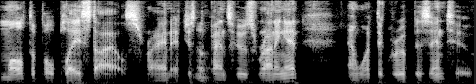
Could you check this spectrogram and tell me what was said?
multiple play styles, right? It just Oh. depends who's running it and what the group is into.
